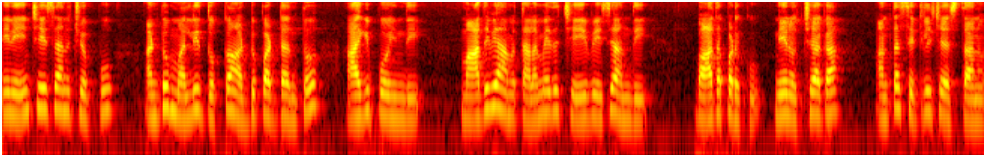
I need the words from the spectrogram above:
నేనేం చేశాను చెప్పు అంటూ మళ్ళీ దుఃఖం అడ్డుపడ్డంతో ఆగిపోయింది. మాధవి ఆమె తల మీద చేయి వేసి అంది. బాధపడకు నేనొచ్చాగా. అంతా సెటిల్ చేస్తాను.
